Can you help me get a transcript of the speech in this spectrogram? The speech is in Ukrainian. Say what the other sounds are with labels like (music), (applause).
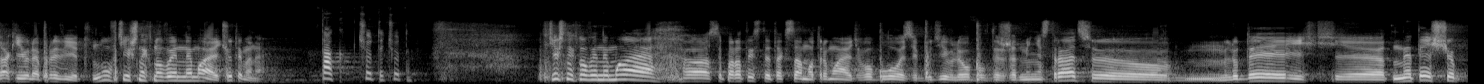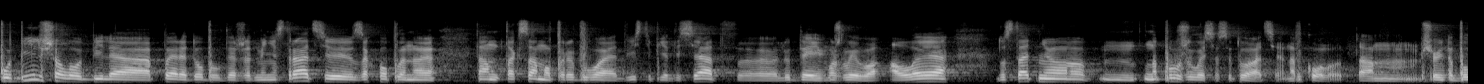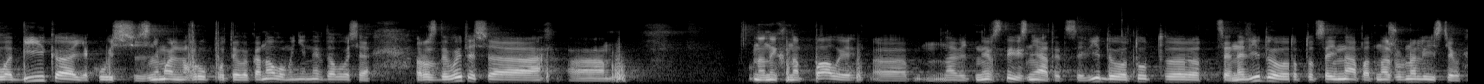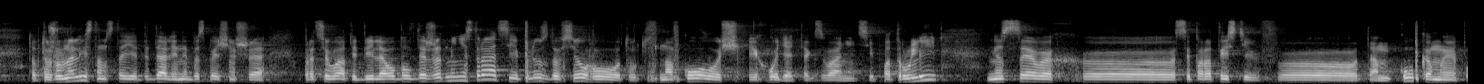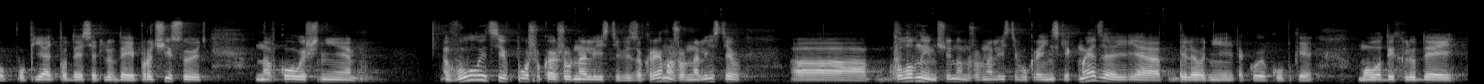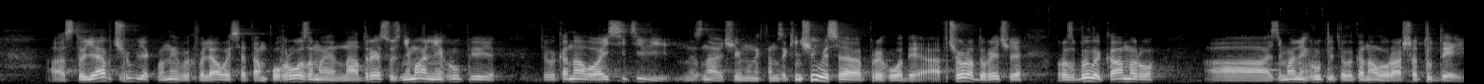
Так, Юля, привіт. Ну, втішних новин немає. Чути мене? Так, чути, чути. Втішних новин немає. Сепаратисти так само тримають в облозі будівлю облдержадміністрацію. Людей е, не те, що побільшало біля перед облдержадміністрацією захопленою. Там так само перебуває 250 е, людей, можливо, але достатньо напружилася ситуація навколо. Там щойно була бійка, якусь знімальну групу телеканалу мені не вдалося роздивитися. На них напали, навіть не встиг зняти це відео. Тут е, це не відео, тобто цей напад на журналістів. Тобто журналістам стає дедалі небезпечніше працювати біля облдержадміністрації. Плюс до всього тут навколо ще ходять так звані ці патрулі місцевих е, сепаратистів е, там кубками по, по 5-10 людей прочісують навколишні вулиці в пошуках журналістів, і, зокрема, журналістів. а, Головним чином журналістів українських медіа. Я біля однієї такої кубки молодих людей стояв, чув, як вони вихвалялися там погрозами на адресу знімальній групі телеканалу ICTV. Не знаю, чим у них там закінчилися пригоди. А вчора, до речі, розбили камеру знімальній групі телеканалу Russia Today.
